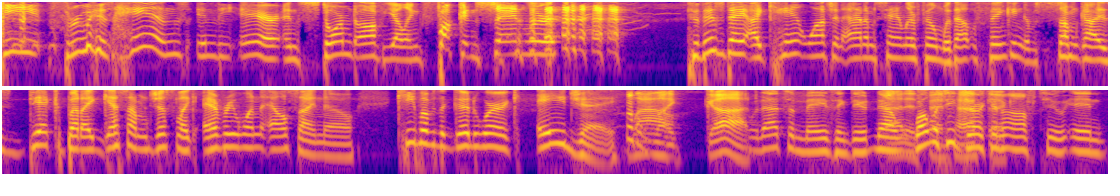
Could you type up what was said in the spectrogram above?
he threw his hands in the air and stormed off yelling, fucking Sandler. To this day, I can't watch an Adam Sandler film without thinking of some guy's dick, but I guess I'm just like everyone else I know. Keep up the good work, AJ. Oh my God. Well, that's amazing, dude. Now, That is what was he fantastic. jerking off to in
